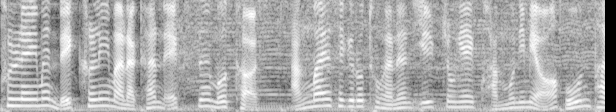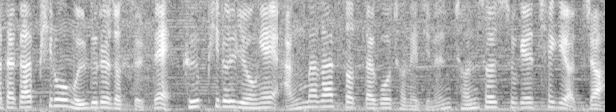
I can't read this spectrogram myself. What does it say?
full name은 네크로노미콘 엑스 모르티스. 악마의 세계로 통하는 일종의 관문이며 온 바다가 피로 물들여졌을 때 그 피를 이용해 악마가 썼다고 전해지는 전설 속의 책이었죠.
